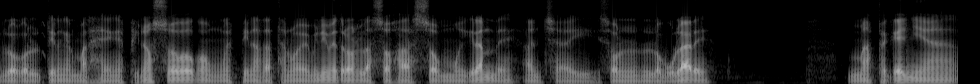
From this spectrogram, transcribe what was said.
luego tienen el margen espinoso con espinas de hasta 9 milímetros. Las hojas son muy grandes, anchas y son lobulares. Más pequeñas.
